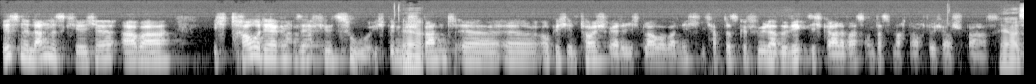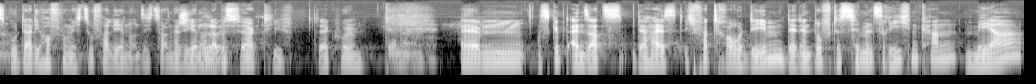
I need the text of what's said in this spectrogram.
ist eine Landeskirche, aber ich traue der gerade sehr viel zu. Ich bin ja. gespannt, äh, äh, ob ich enttäuscht werde. Ich glaube aber nicht. Ich habe das Gefühl, da bewegt sich gerade was und das macht auch durchaus Spaß. Ja, genau. ist gut, da die Hoffnung nicht zu verlieren und sich zu engagieren so und da bist du ja aktiv. Sehr cool. Genau. Ähm, es gibt einen Satz, der heißt, ich vertraue dem, der den Duft des Himmels riechen kann, mehr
